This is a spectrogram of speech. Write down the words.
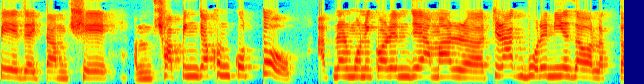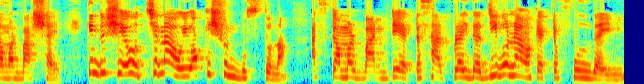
পেয়ে যাইতাম। সে শপিং যখন করতো, আপনার মনে করেন যে আমার ট্রাক ভরে নিয়ে যাওয়া লাগতো আমার বাসায়। কিন্তু সে হচ্ছে না, ওই অকেশন বুঝতো না। আজকে আমার বার্থডে একটা সারপ্রাইজ দেয় জীবনে আমাকে একটা ফুল দেয়নি।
